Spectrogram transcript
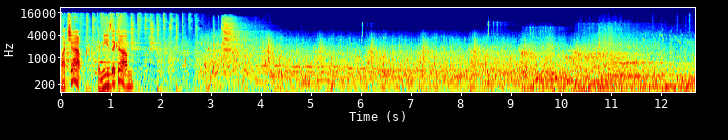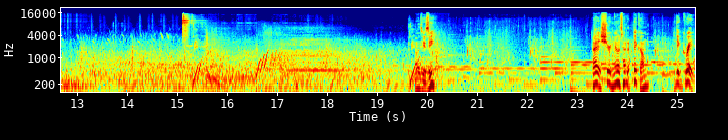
Watch out, that means they come. That was easy. Guy sure knows how to pick them. You did great.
